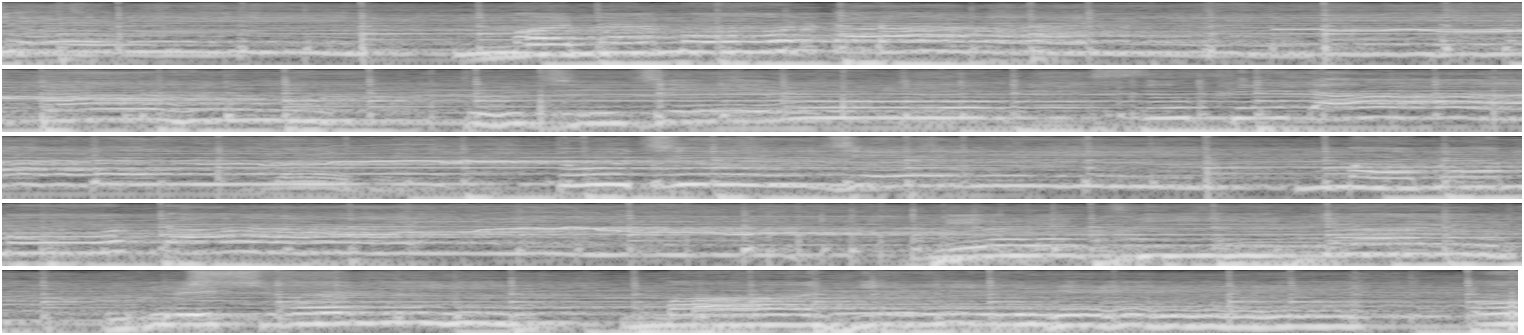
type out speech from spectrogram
જેવી મન મોટાઈ. જેવું સુખદાઈ તુજ મન મોટાઈ વિશ્વની માહી રે ઓ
